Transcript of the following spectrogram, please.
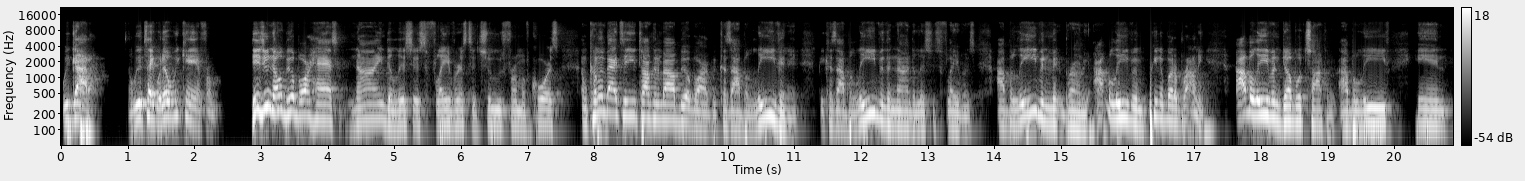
We got him, and we'll take whatever we can from him. Did you know Built Bar has nine delicious flavors to choose from? Of course, I'm coming back to you talking about Built Bar because I believe in it, because I believe in the non delicious flavors. I believe in mint brownie. I believe in peanut butter brownie. I believe in double chocolate. I believe in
